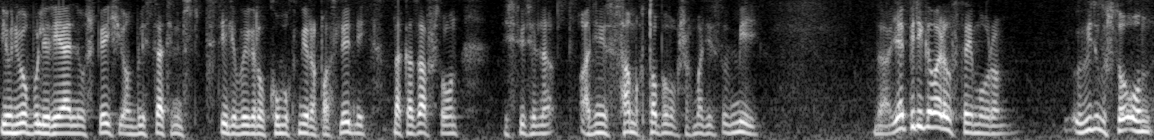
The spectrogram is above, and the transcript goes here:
И у него были реальные успехи, он в блистательном стиле выиграл Кубок мира последний, доказав, что он действительно один из самых топовых шахматистов в мире. Да. Я переговорил с Таймуром, увидел, что он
